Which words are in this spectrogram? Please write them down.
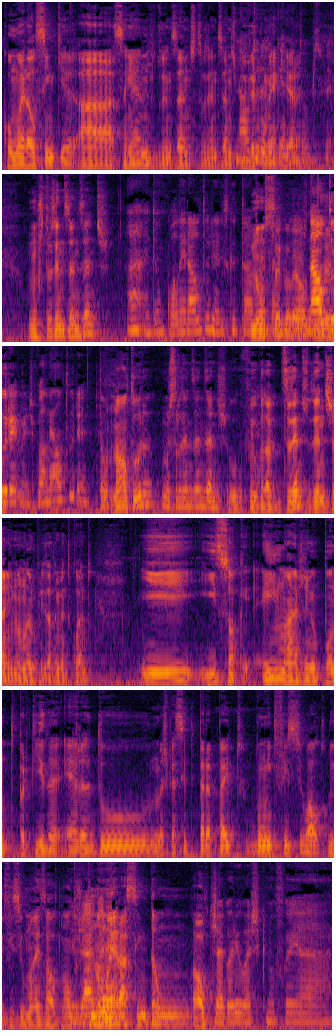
Como era Helsínquia há 100 anos, 200 anos, 300 anos, Na para ver como é que era. Uns 300 anos antes. Ah, então qual era a altura? Era isso que eu estava Não sei qual é a Na altura. altura, mas qual é a altura? Então, na altura, uns 300 anos antes. Foi o que eu dava. 300, 200, 100, não me lembro exatamente quanto. E, e só que a imagem, o ponto de partida era de uma espécie de parapeito de um edifício alto, do edifício mais alto na altura, Já que não agora- era assim tão alto. Já agora eu acho que não foi há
